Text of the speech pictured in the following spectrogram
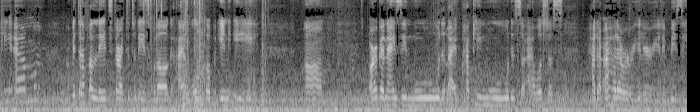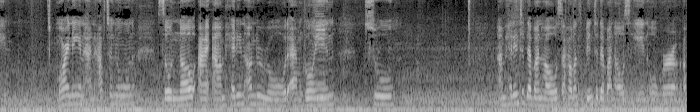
p.m bit of a late start to today's vlog. I woke up in a um organizing mood like packing mood. So i was just had a, i had a really really busy morning and afternoon. So now i am heading on the road. I'm going to i'm heading to devon house. I haven't been to devon house in over a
